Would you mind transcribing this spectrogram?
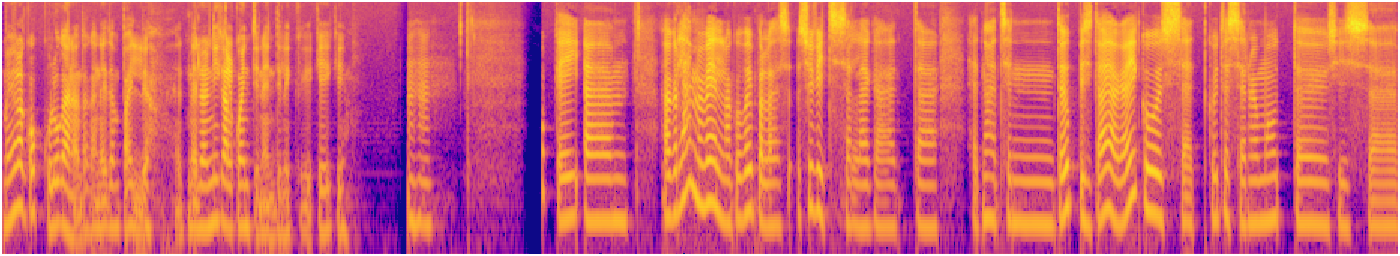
ma ei ole kokku lugenud, aga neid on palju, et meil on igal kontinendil ikkagi keegi mm. -hmm okei okay, ähm,, aga läheme veel nagu võib-olla süvitsi sellega, et, et noh, et siin te õppisite aja käigus, et kuidas see remote töö siis äh,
